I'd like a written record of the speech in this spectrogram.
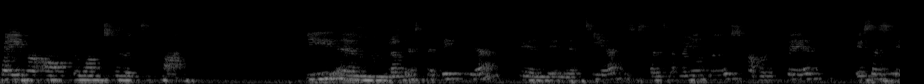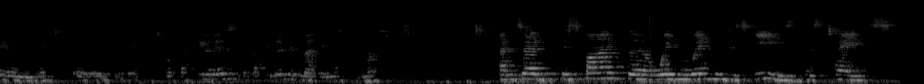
favor of the raw material supply. Y em, la otra estrategia em, de energía que se está desarrollando es favorecer esas em, ex- eh, eh, exportaciones, exportaciones de materias primas. And so despite the win-win disease this takes,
